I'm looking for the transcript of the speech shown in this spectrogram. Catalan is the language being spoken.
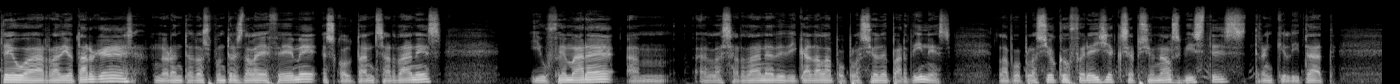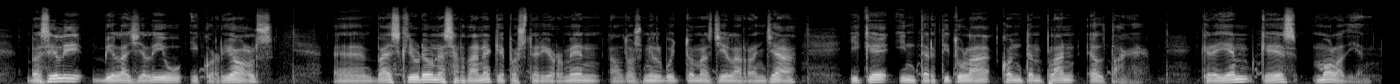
Esteu a Radio Targa, 92.3 de la FM, escoltant sardanes, i ho fem ara amb la sardana dedicada a la població de Pardines, la població que ofereix excepcionals vistes, tranquil·litat. Basili Vilageliu i Corriols eh, va escriure una sardana que posteriorment, al 2008, Tomàs Gil arranjà i que intertitulà Contemplant el Taga. Creiem que és molt adient.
